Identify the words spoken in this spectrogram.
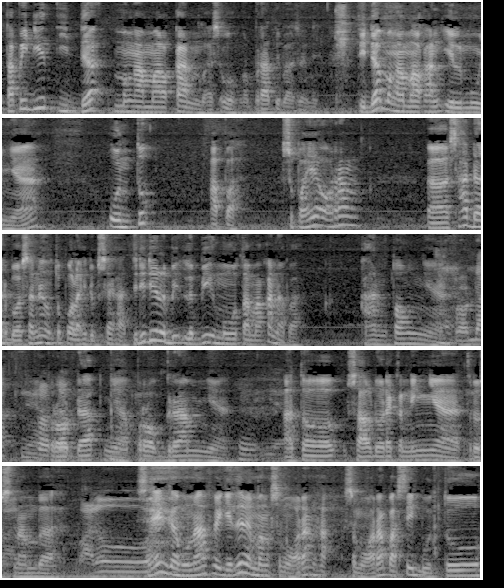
tapi dia tidak mengamalkan bahasa oh nggak berat nih bahasanya. Tidak mengamalkan ilmunya untuk apa? Supaya orang eh, sadar bahwasannya untuk pola hidup sehat. Jadi dia lebih lebih mengutamakan apa? Kantongnya, produknya. Produk. produknya, programnya, Iya. atau saldo rekeningnya terus nambah. Waduh. Saya nggak munafik itu memang semua orang semua orang pasti butuh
